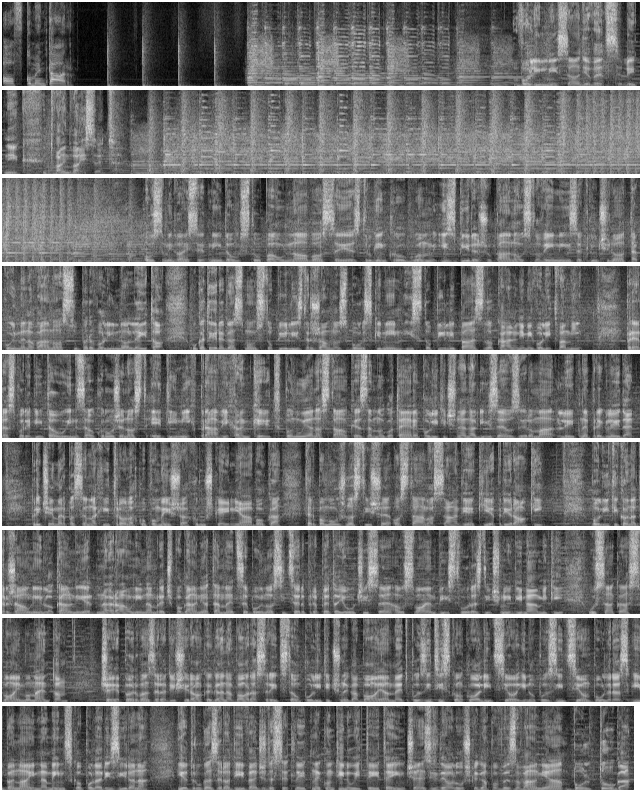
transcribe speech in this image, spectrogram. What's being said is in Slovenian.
Off komentar. Volilni sadjevec, letnik 22. 28 dni do vstopa v novo se je z drugim krogom izbire županov v Sloveniji zaključilo tako imenovano supervolilno leto, v katerega smo vstopili z državno-zborskimi, izstopili pa z lokalnimi volitvami. Prerasporeditev in zaokroženost edinih pravih anket ponuja nastavke za mnogotere politične analize oziroma letne preglede, pri čemer pa se na hitro lahko pomeša hruške in jabolka, ter po možnosti še ostalo sadje, ki je pri roki. Politik Politiko na državni in lokalni ravni namreč poganjata medsebojno sicer prepletajoči se, a v svojem bistvu različni dinamiki, vsaka s svojim momentom. Če je prva zaradi širokega nabora sredstev političnega boja med pozicijsko koalicijo in opozicijo bolj razgibana in namensko polarizirana, je druga zaradi večdesetletne kontinuitete in čezideološkega povezovanja bolj toga.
